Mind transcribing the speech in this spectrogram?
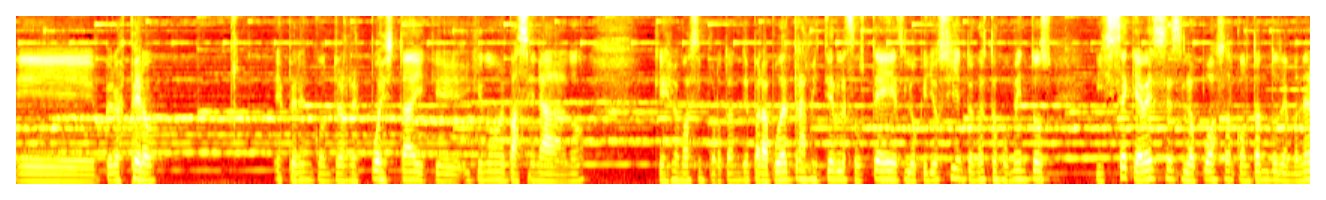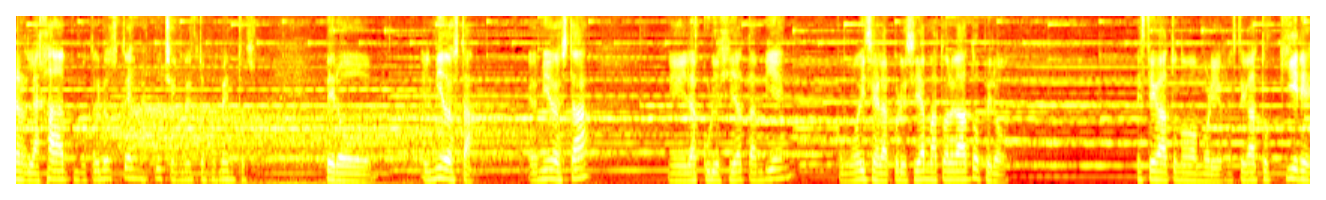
Eh, pero espero. Espero encontrar respuesta y que, no me pase nada, ¿no? Que es lo más importante para poder transmitirles a ustedes lo que yo siento en estos momentos. Y sé que a veces lo puedo estar contando de manera relajada, como tal vez ustedes me escuchen en estos momentos. Pero el miedo está. El miedo está. Eh, la curiosidad también. Como dice, la curiosidad mató al gato, pero este gato no va a morir. Este gato quiere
